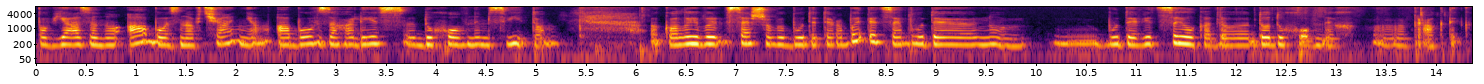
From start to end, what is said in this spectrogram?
пов'язано або з навчанням, або взагалі з духовним світом. Коли ви все, що ви будете робити, це буде, ну, буде відсилка до, до духовних е, практик.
